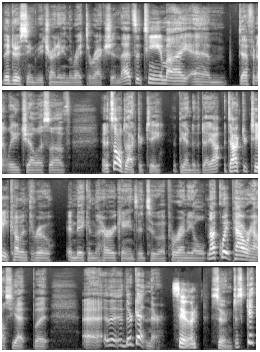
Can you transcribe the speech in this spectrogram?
They do seem to be trending in the right direction. That's a team I am definitely jealous of. And it's all Dr. T at the end of the day. Dr. T coming through and making the Hurricanes into a perennial, not quite powerhouse yet, but uh, they're getting there. Soon. Soon. Just get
